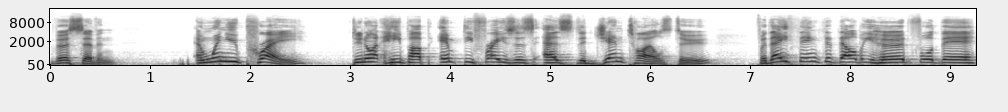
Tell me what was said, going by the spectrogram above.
verse 7, And when you pray, do not heap up empty phrases as the Gentiles do, for they think that they'll be heard for their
